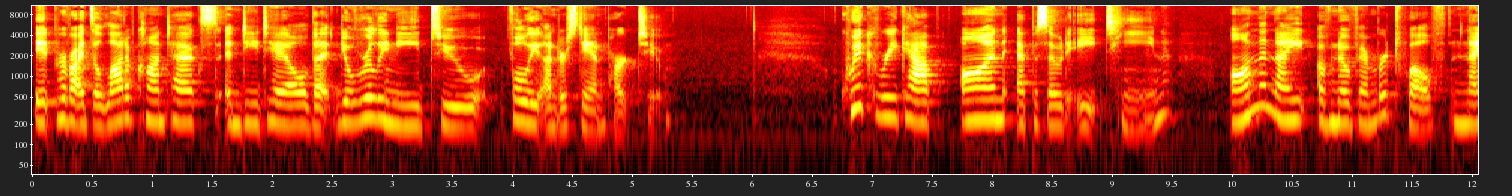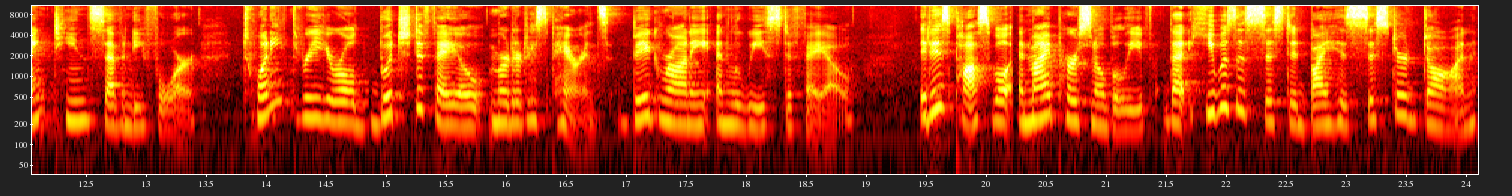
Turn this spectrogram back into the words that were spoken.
It provides a lot of context and detail that you'll really need to fully understand part two. Quick recap on episode 18. On the night of November 12th, 1974, 23 year old Butch DeFeo murdered his parents, Big Ronnie and Louise DeFeo. It is possible, and my personal belief, that he was assisted by his sister Dawn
